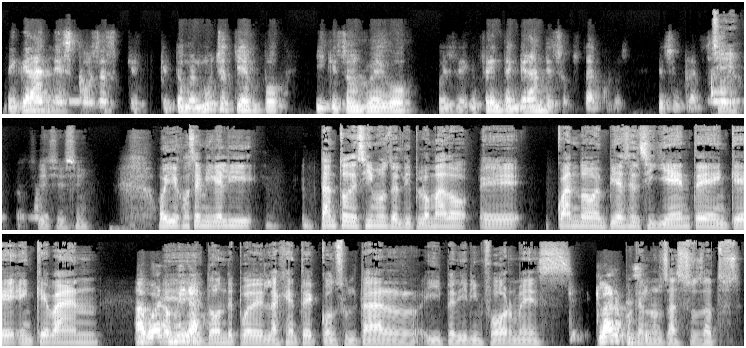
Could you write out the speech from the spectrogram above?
de grandes cosas que, que toman mucho tiempo y que son luego pues enfrentan grandes obstáculos en su implantación. Sí, sí, sí, Oye, José Miguel, y tanto decimos del diplomado, eh, ¿cuándo empieza el siguiente? ¿En qué, en qué van? Ah, bueno, eh, mira. ¿Dónde puede la gente consultar y pedir informes? Claro que ¿Por qué sí. nos das sus datos?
